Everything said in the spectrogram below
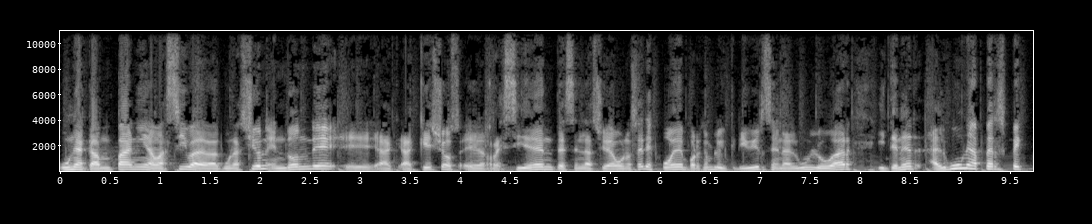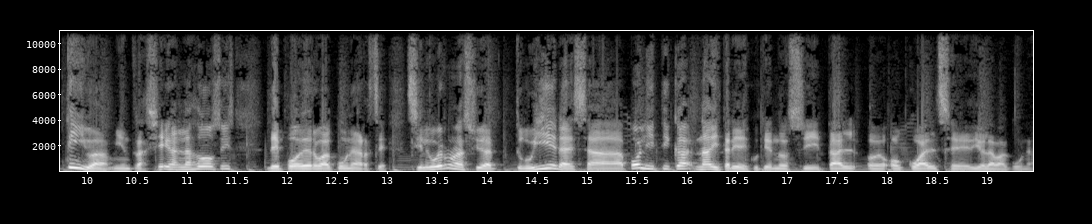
una campaña masiva de vacunación en donde eh, a- aquellos eh, residentes en la ciudad de Buenos Aires pueden, por ejemplo, inscribirse en algún lugar y tener alguna perspectiva mientras llegan las dosis de poder vacunarse. Si el gobierno de la ciudad tuviera esa política, nadie estaría discutiendo si tal o, cual se dio la vacuna.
